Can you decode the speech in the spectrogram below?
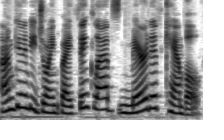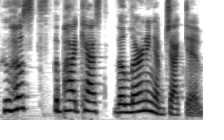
I'm going to be joined by ThinkLab's Meredith Campbell, who hosts the podcast The Learning Objective,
